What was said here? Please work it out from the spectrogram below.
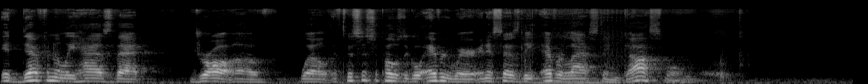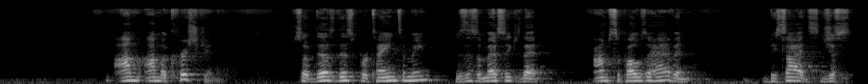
it definitely has that draw of, well, if this is supposed to go everywhere and it says the everlasting gospel, I'm I'm a Christian. So does this pertain to me? Is this a message that I'm supposed to have? And besides just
